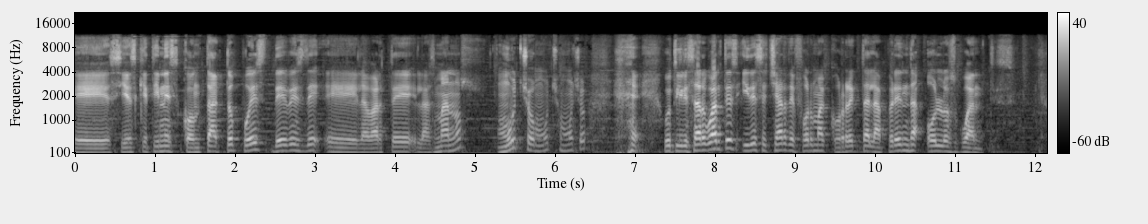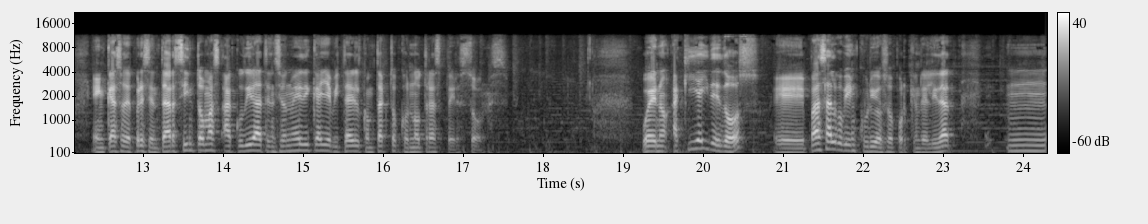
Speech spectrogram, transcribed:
eh, si es que tienes contacto, pues debes de lavarte las manos mucho, mucho, mucho, utilizar guantes y desechar de forma correcta la prenda o los guantes. En caso de presentar síntomas, acudir a atención médica y evitar el contacto con otras personas. Bueno, aquí hay de dos. Eh, pasa algo bien curioso porque en realidad mm,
